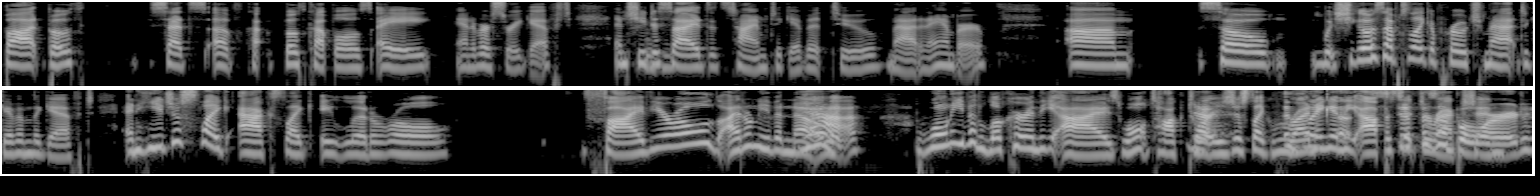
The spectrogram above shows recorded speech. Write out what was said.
bought both sets of cou- both couples a anniversary gift and she Mhm. decides it's time to give it to Matt and Amber. Um so she goes up to like approach Matt to give him the gift and he just like acts like a literal 5-year-old. I don't even know. like, Yeah. won't even look her in the eyes, won't talk to Yeah, her. He's just like It's running like, in the opposite stiff as direction. a board,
